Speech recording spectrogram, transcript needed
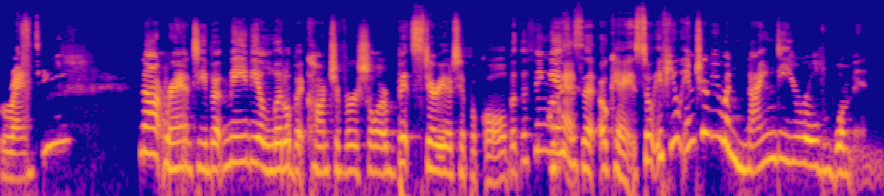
ranty not ranty, but maybe a little bit controversial or a bit stereotypical. But the thing okay. is, is that okay, so if you interview a 90 year old woman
